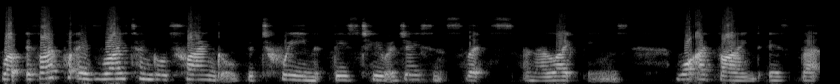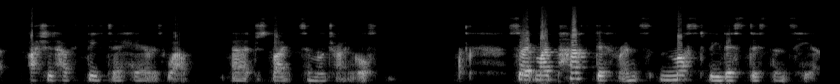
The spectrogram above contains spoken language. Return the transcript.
Well, if I put a right angle triangle between these two adjacent slits and their light beams, what I find is that I should have theta here as well, uh, just by similar triangles. So my path difference must be this distance here,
